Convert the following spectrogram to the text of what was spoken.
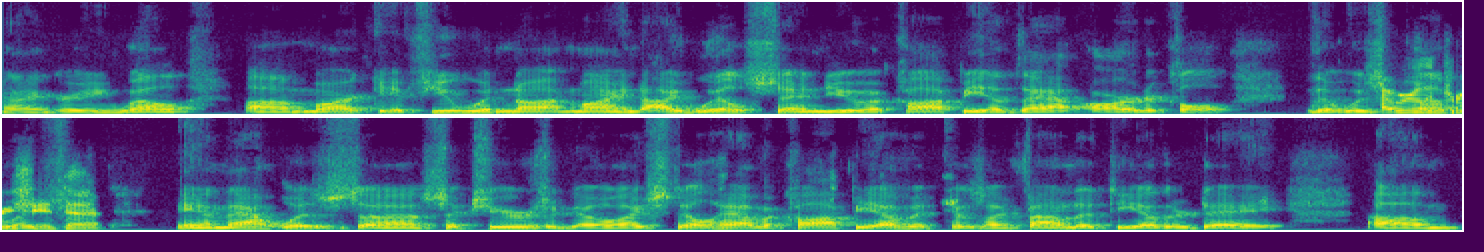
I agree. Well, uh, Mark, if you would not mind, I will send you a copy of that article that was. I really appreciate that. And that was uh, six years ago. I still have a copy of it because I found it the other day. Um,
